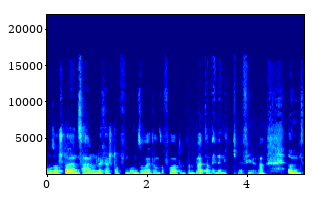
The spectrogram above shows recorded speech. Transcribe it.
man muss auch Steuern zahlen und Löcher stopfen und so weiter und so fort und dann bleibt am Ende nicht mehr viel. Ne? Und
